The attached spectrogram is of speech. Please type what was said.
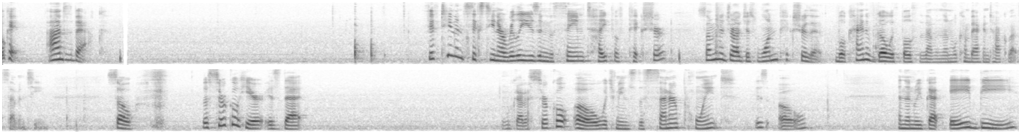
Okay, on to the back. 15 and 16 are really using the same type of picture. So I'm going to draw just one picture that will kind of go with both of them, and then we'll come back and talk about 17. So the circle here is that we've got a circle O, which means the center point is O. And then we've got AB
